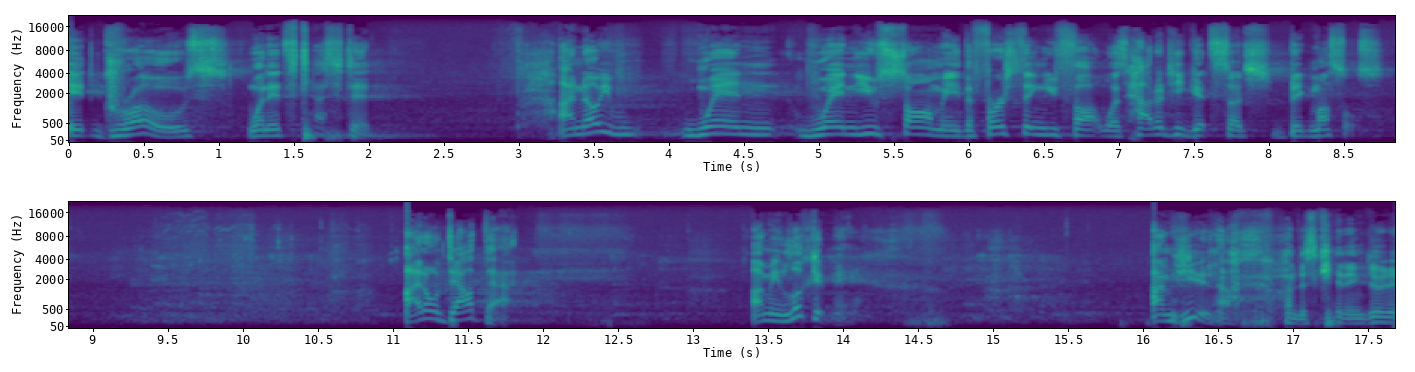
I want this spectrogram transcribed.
it grows when it's tested. I know you, when, when you saw me, the first thing you thought was, How did he get such big muscles? I don't doubt that. I mean, look at me. I'm here. No, I'm just kidding. You're,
